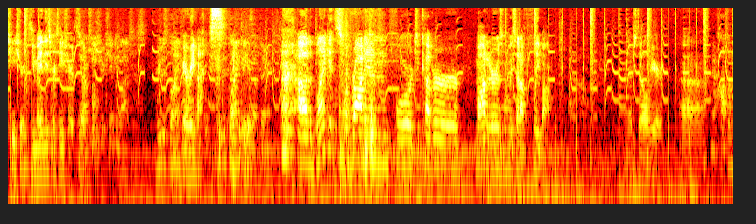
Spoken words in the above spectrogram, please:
T-shirts. You made these for T-shirts. So. T-shirt shipping boxes. Who's blankets? Very nice. Whose blankets up there? Uh, the blankets were brought in for to cover monitors when we set off the flea bomb, and they're still here. Uh, Yeah, hop 'em?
